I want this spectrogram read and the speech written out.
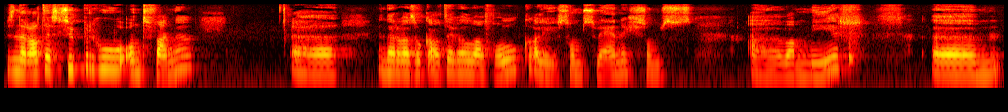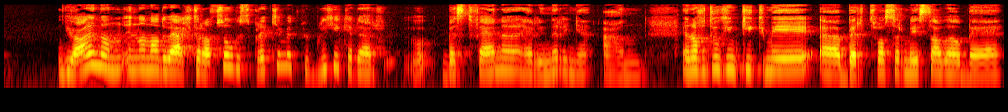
We zijn daar altijd supergoed ontvangen. Uh, en daar was ook altijd wel wat volk. Allee, soms weinig, soms uh, wat meer. Um, ja, en dan, en dan hadden we achteraf zo'n gesprekje met het publiek. Ik heb daar best fijne herinneringen aan. En af en toe ging ik mee. Uh, Bert was er meestal wel bij.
